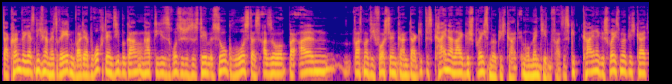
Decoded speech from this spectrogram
da können wir jetzt nicht mehr mit reden, weil der Bruch, den sie begangen hat, dieses russische System ist so groß, dass also bei allem, was man sich vorstellen kann, da gibt es keinerlei Gesprächsmöglichkeit, im Moment jedenfalls. Es gibt keine Gesprächsmöglichkeit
